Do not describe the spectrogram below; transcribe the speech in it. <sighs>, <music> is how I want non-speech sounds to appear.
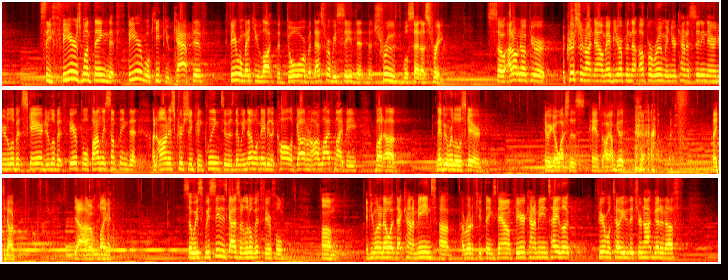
See, fear is one thing that fear will keep you captive. Fear will make you lock the door, but that's where we see that the truth will set us free. So I don't know if you're a Christian right now, maybe you're up in the upper room and you're kind of sitting there and you're a little bit scared, you're a little bit fearful. Finally, something that an honest Christian can cling to is that we know what maybe the call of God on our life might be, but uh, maybe we're a little scared. Here we go, watch this. Hands. I'm good. <laughs> Thank you, dog. Yeah, I don't blame you. So we, we see these guys are a little bit fearful. Um, if you want to know what that kind of means, uh, I wrote a few things down. Fear kind of means, hey, look, fear will tell you that you're not good enough.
